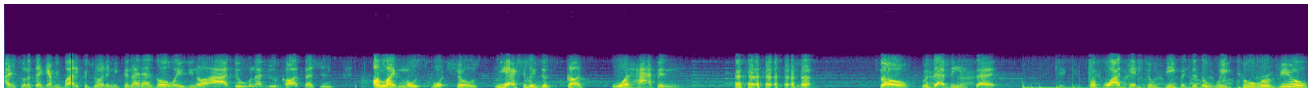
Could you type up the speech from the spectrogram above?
I just want to thank everybody for joining me tonight. As always, you know how I do when I do car sessions. Unlike most sports shows, we actually discuss what happened. so, with that being said, before I get too deep into the week two review,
